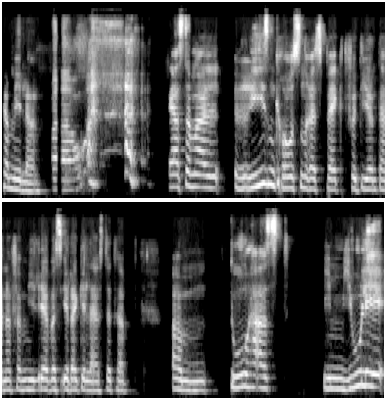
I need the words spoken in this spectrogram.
Camilla. Wow. Erst einmal riesengroßen Respekt für dir und deiner Familie, was ihr da geleistet habt. Ähm, du hast im Juli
